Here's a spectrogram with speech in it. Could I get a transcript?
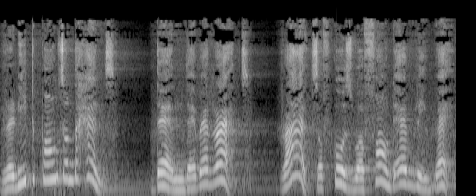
ready to pounce on the hens. Then there were rats. Rats, of course, were found everywhere.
